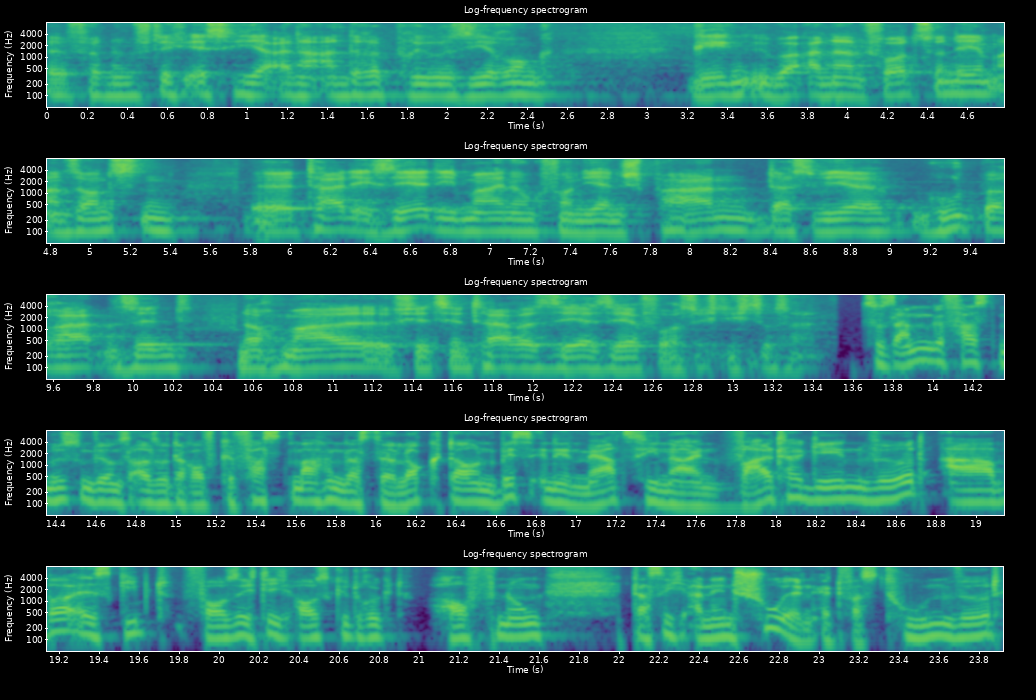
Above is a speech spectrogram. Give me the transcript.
äh, vernünftig ist, hier eine andere Priorisierung gegenüber anderen vorzunehmen. Ansonsten äh, teile ich sehr die Meinung von Jens Spahn, dass wir gut beraten sind, nochmal 14 Tage sehr, sehr vorsichtig zu sein. Zusammengefasst müssen wir uns also darauf gefasst machen, dass der Lockdown bis in den März hinein weitergehen wird. Aber es gibt, vorsichtig ausgedrückt, Hoffnung, dass sich an den Schulen etwas tun wird.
